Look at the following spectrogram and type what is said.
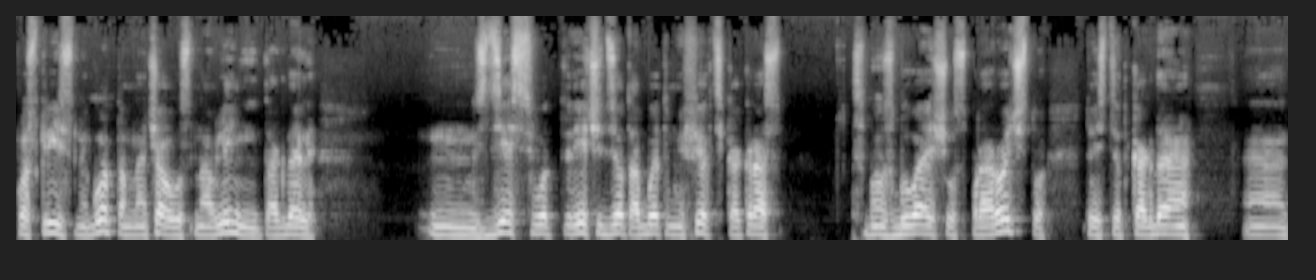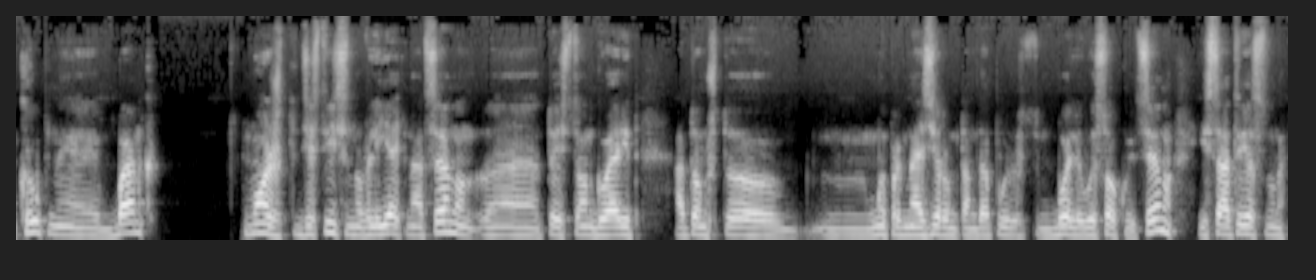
посткризисный год, там начало восстановления и так далее. Здесь вот речь идет об этом эффекте как раз сбывающегося пророчества. То есть это когда э, крупный банк может действительно влиять на цену. Э, то есть он говорит о том, что мы прогнозируем там, допустим, более высокую цену, и, соответственно,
